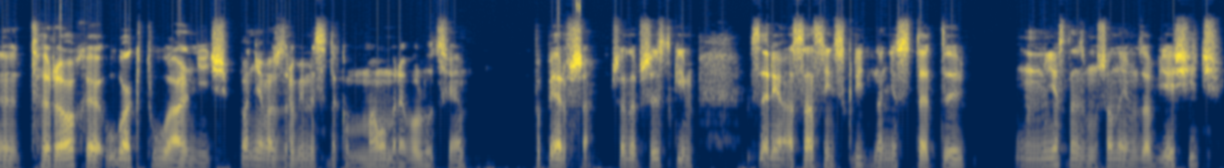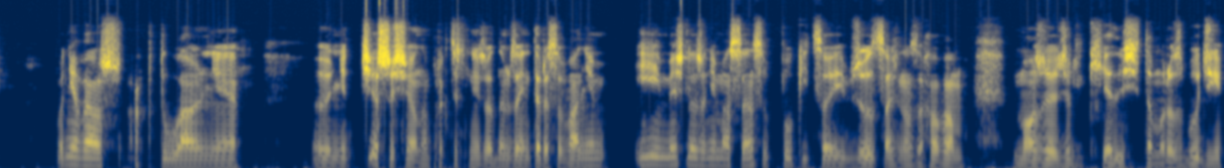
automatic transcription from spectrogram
y, trochę uaktualnić, ponieważ zrobimy sobie taką małą rewolucję. Po pierwsze, przede wszystkim seria Assassin's Creed, no niestety mm, jestem zmuszony ją zawiesić, ponieważ aktualnie y, nie cieszy się ona praktycznie żadnym zainteresowaniem i myślę, że nie ma sensu póki co jej wrzucać. No zachowam może, jeżeli kiedyś tam rozbudzi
